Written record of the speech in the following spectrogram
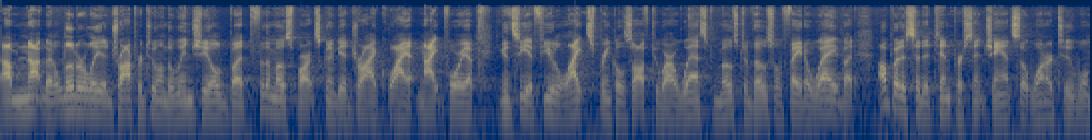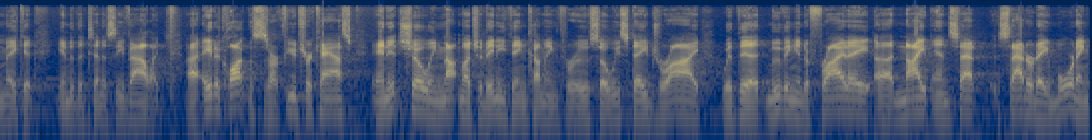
I'm not going to literally a drop or two on the windshield, but for the most part, it's going to be a dry, quiet night for you. You can see a few light sprinkles off to our west. Most of those will fade away, but I'll put us at a 10% chance that one or two will make it into the Tennessee Valley. Uh, 8 o'clock, this is our future cast, and it's showing not much of anything coming through, so we stay dry with it. Moving into Friday uh, night and sat- Saturday morning,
